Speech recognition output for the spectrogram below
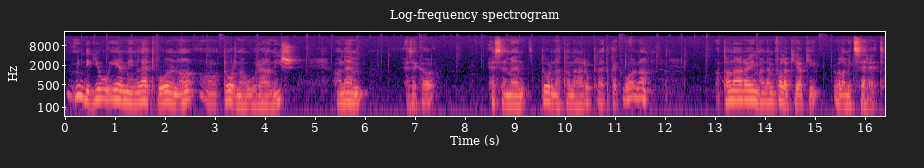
mindig jó élmény lett volna a tornaórán is, ha nem ezek a eszement tornatanárok lettek volna a tanáraim, hanem valaki, aki valamit szeret.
